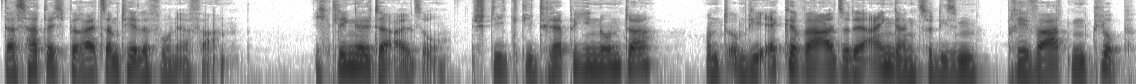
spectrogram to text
Das hatte ich bereits am Telefon erfahren. Ich klingelte also, stieg die Treppe hinunter und um die Ecke war also der Eingang zu diesem privaten Club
